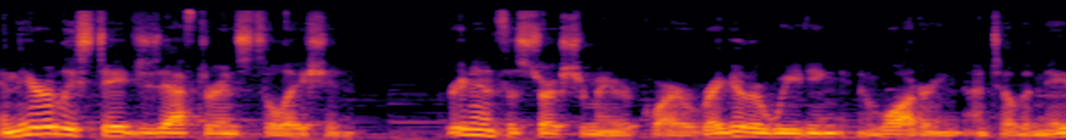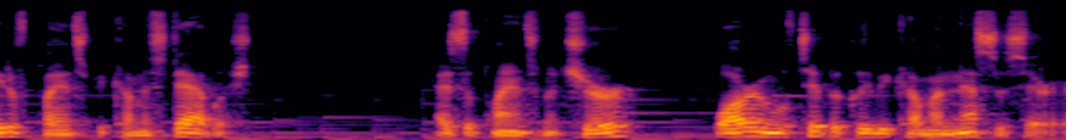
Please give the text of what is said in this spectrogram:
In the early stages after installation, green infrastructure may require regular weeding and watering until the native plants become established. As the plants mature, watering will typically become unnecessary.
